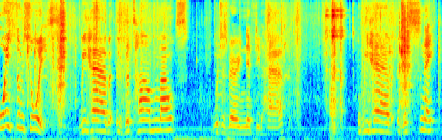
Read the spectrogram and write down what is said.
Awesome choice. We have the tom mounts, which is very nifty to have. We have the snake,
